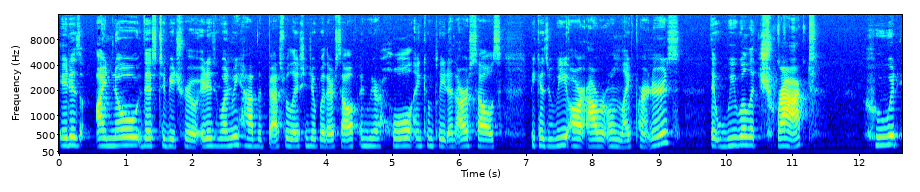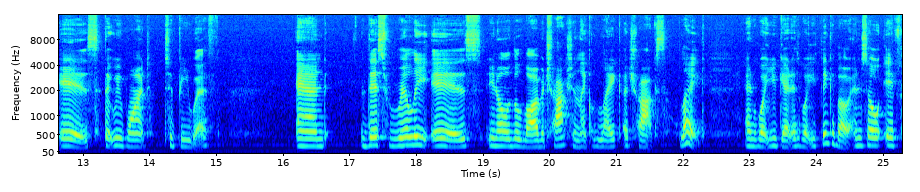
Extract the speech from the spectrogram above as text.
it is, I know this to be true. It is when we have the best relationship with ourselves and we are whole and complete as ourselves because we are our own life partners, that we will attract who it is that we want to be with. And this really is, you know, the law of attraction like like attracts like. And what you get is what you think about. And so if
